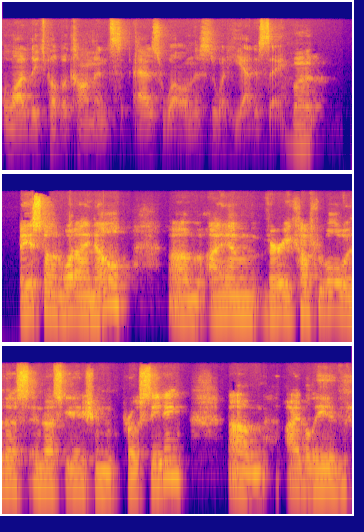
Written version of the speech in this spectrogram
a lot of these public comments as well. And this is what he had to say. But based on what I know, um, I am very comfortable with this investigation proceeding. Um, I believe,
